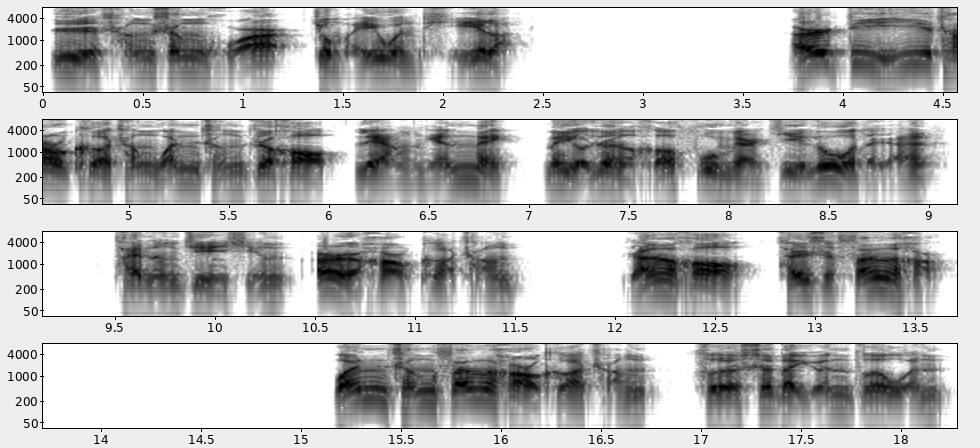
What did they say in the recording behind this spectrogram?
日常生活就没问题了。而第一套课程完成之后，两年内没有任何负面记录的人，才能进行二号课程，然后才是三号。完成三号课程，此时的袁泽文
